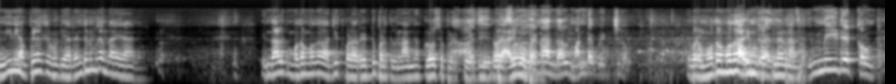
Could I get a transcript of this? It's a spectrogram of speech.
நீரியா பேச முடியா ரெண்டு நிமிஷம் தாயா நீ இந்த ஆளுக்கு முத முத அஜித் படம் ரெட்டு படத்தில் நான் தான் க்ளோஸ் அப் எடுத்து இவரை சொல்லலைன்னா அந்த ஆள் மண்டை வெடிச்சிடும் இவரை முத முத அறிமுகப்படுத்தினேன் நான் இம்மீடியட் கவுண்டர்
